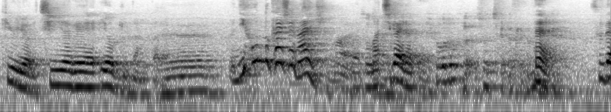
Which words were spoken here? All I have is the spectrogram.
給料の賃上げ要求かなんかで。日本の会社じゃないでしょ、はい。間違いなく。ね。それで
